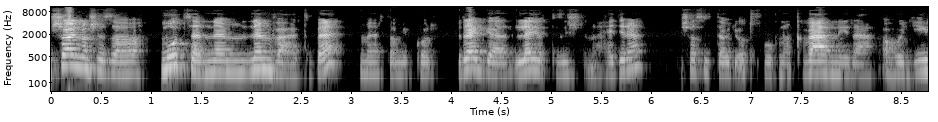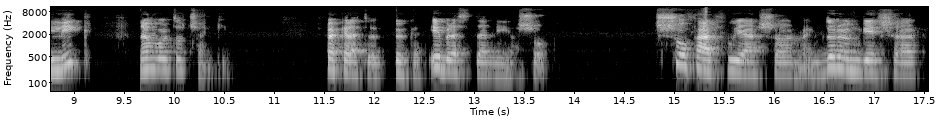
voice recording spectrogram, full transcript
sajnos ez a módszer nem, nem vált be, mert amikor reggel lejött az Isten a hegyre, és azt hitte, hogy ott fognak várni rá, ahogy illik, nem volt ott senki fel kellett őket ébreszteni a sok sofárfújással, meg döröngéssel,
